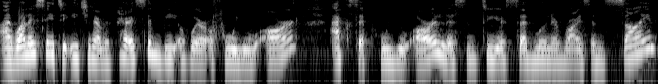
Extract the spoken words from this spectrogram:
I want to say to each and every person be aware of who you are. Accept who you are. Listen to your sun moon and rising sign.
